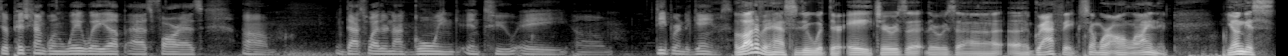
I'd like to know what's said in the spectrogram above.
their pitch count going way way up as far as um, that's why they're not going into a um, deeper into games. A lot of it has to do with their age. There was a there was a, a graphic somewhere online that youngest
